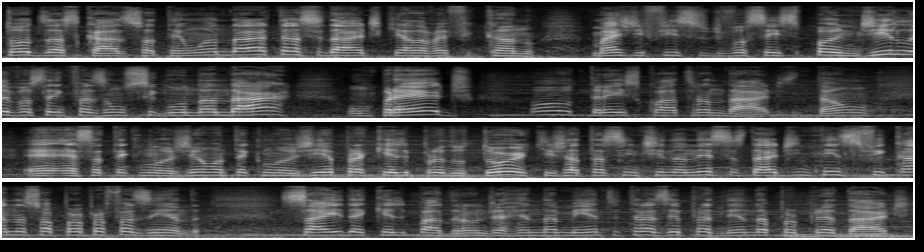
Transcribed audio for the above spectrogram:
todas as casas só tem um andar, tem uma cidade que ela vai ficando mais difícil de você expandi-la e você tem que fazer um segundo andar, um prédio ou três, quatro andares. Então, é, essa tecnologia é uma tecnologia para aquele produtor que já está sentindo a necessidade de intensificar na sua própria fazenda, sair daquele padrão de arrendamento e trazer para dentro da propriedade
